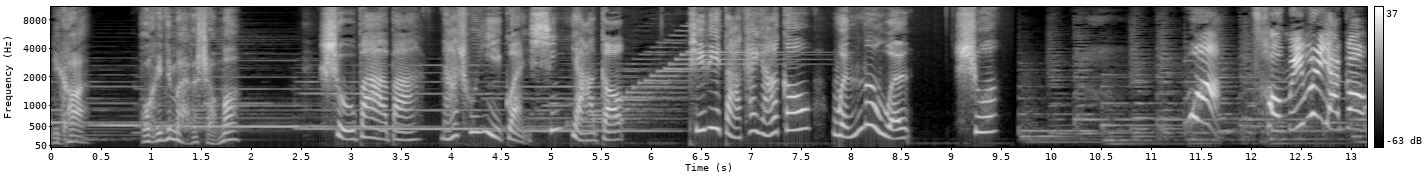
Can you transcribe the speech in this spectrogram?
你看，我给你买了什么？鼠爸爸拿出一管新牙膏，皮皮打开牙膏闻了闻，说：“哇，草莓味牙膏，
